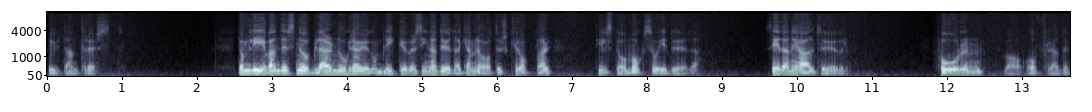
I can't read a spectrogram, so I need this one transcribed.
utan tröst. De levande snubblar några ögonblick över sina döda kamraters kroppar tills de också är döda. Sedan är allt över. Fåren var offrade.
